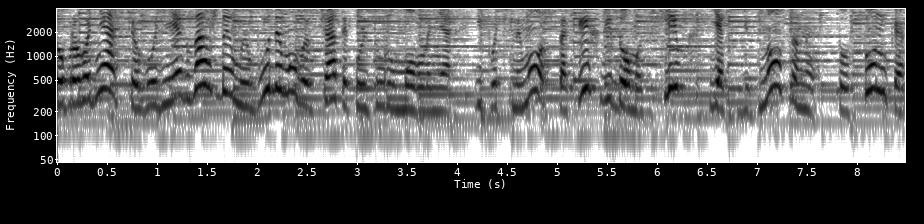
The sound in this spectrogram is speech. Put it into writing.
Доброго дня! Сьогодні, як завжди, ми будемо вивчати культуру мовлення і почнемо з таких відомих слів, як відносини, стосунки,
